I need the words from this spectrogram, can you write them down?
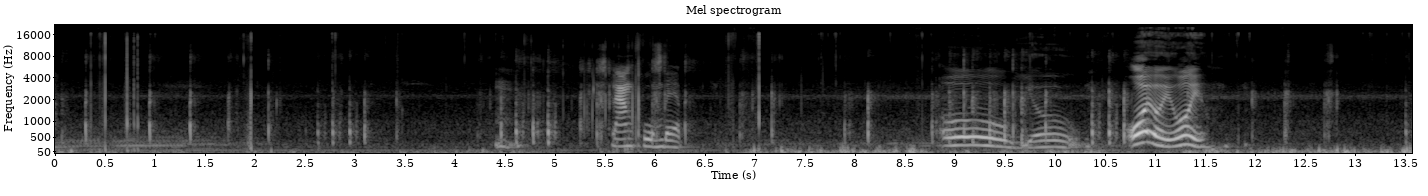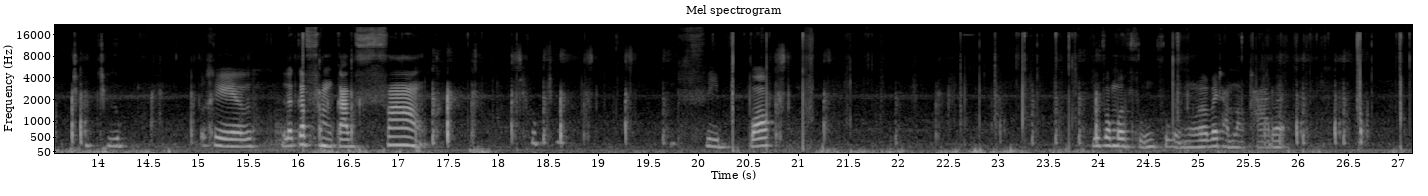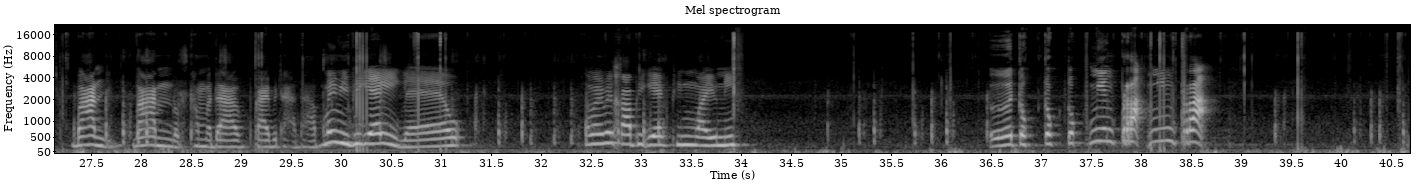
อืมล้างโครงแบบ โอ้โยโอ้ยโอ้ยโอ้ยชึบโอเค แล้วก็ทำการสร้างชุบชุบสิบบล็อก เราต้องมาสูงสูงแล้วไปทำหลังคาด้วย บ้านบ้านแบบธรรมดากลายเป็นฐานทัพไม่มีพิกแอกอีกแล้วทำไมไม่คาพิกแอกทิ้งไว้อยู่นี่เออจกจกจกเมี่ยงประเมี่ยงประ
